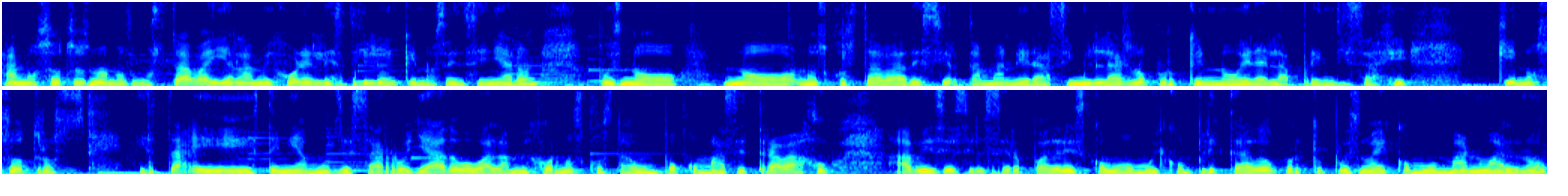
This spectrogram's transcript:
a nosotros no nos gustaba y a lo mejor el estilo en que nos enseñaron pues no no nos costaba de cierta manera asimilarlo porque no era el aprendizaje que nosotros eh, teníamos desarrollado o a lo mejor nos costaba un poco más de trabajo. A veces el ser padre es como muy complicado porque pues no hay como un manual, ¿no?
